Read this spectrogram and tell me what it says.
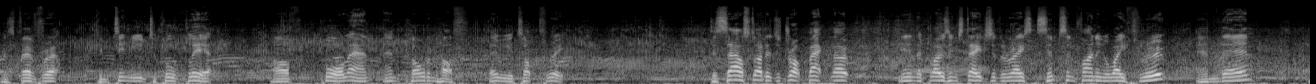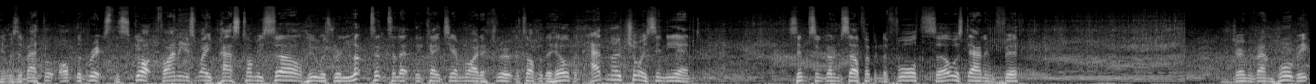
As Febvre continued to pull clear of Paulin and Coldenhoff. They were your top three. Desalle started to drop back though in the closing stage of the race. Simpson finding a way through, and then it was a battle of the Brits. The Scot finding his way past Tommy Searle, who was reluctant to let the KTM rider through at the top of the hill, but had no choice in the end. Simpson got himself up into fourth. Searle was down in fifth. And Jeremy Van Horebeek,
